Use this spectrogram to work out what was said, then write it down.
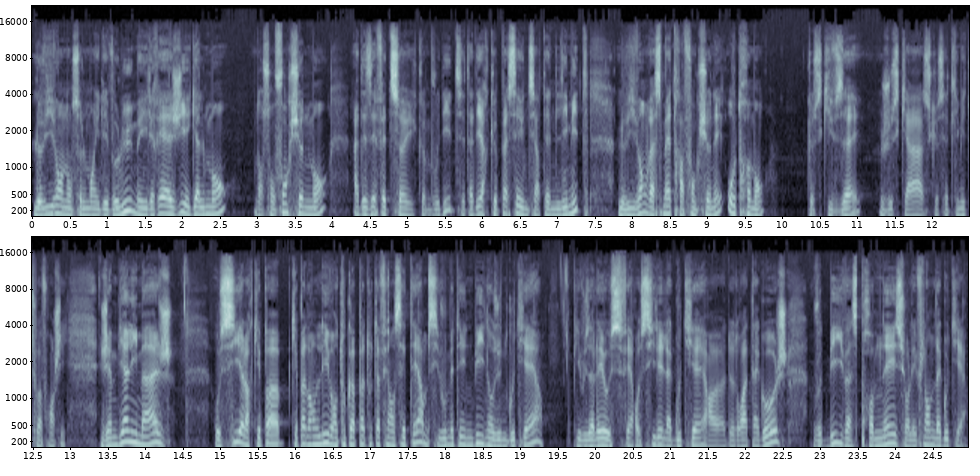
Le vivant, non seulement il évolue, mais il réagit également dans son fonctionnement à des effets de seuil, comme vous dites, c'est-à-dire que passé une certaine limite, le vivant va se mettre à fonctionner autrement que ce qu'il faisait jusqu'à ce que cette limite soit franchie. J'aime bien l'image aussi, alors qui n'est pas, pas dans le livre, en tout cas pas tout à fait en ces termes, si vous mettez une bille dans une gouttière, puis vous allez faire osciller la gouttière euh, de droite à gauche, votre bille va se promener sur les flancs de la gouttière.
